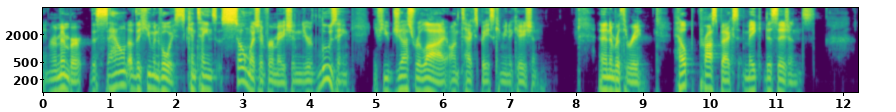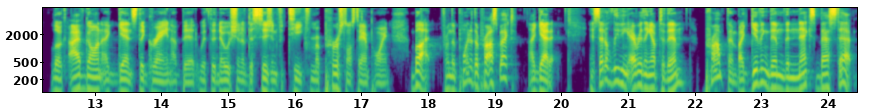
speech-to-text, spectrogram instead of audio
And remember, the sound of the human voice contains so much information you're losing if you just rely on text based communication. And number three, help prospects make decisions. Look, I've gone against the grain a bit with the notion of decision fatigue from a personal standpoint, but from the point of the prospect, I get it. Instead of leaving everything up to them, prompt them by giving them the next best step.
